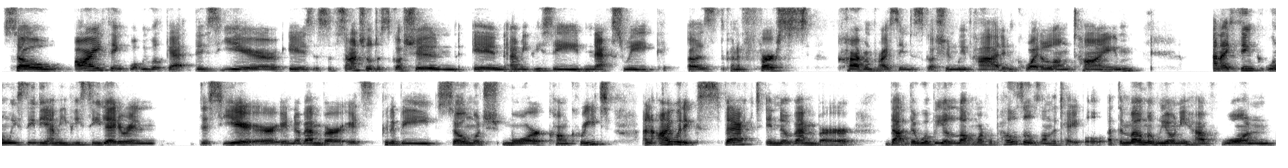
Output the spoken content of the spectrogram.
So I think what we will get this year is a substantial discussion in MEPC next week as the kind of first carbon pricing discussion we've had in quite a long time. And I think when we see the MEPC later in this year in November, it's going to be so much more concrete. And I would expect in November that there will be a lot more proposals on the table. At the moment, we only have one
